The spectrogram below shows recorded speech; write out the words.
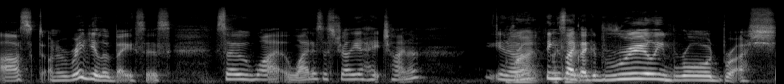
asked on a regular basis, so why why does Australia hate China? You know, Right, things okay. like like a really broad brush,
